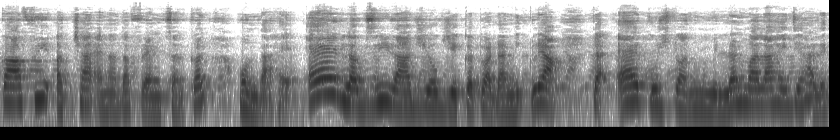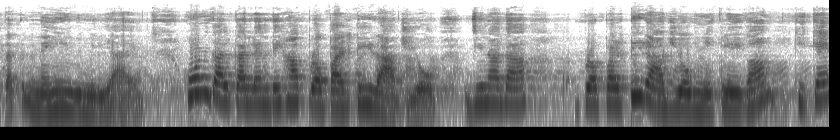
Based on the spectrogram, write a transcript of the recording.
ਕਾਫੀ ਅੱਛਾ ਇਹਨਾਂ ਦਾ ਫਰੈਂਡ ਸਰਕਲ ਹੁੰਦਾ ਹੈ। ਇਹ ਲਗਜ਼ਰੀ ਰਾਜਯੋਗ ਜੇਕਰ ਤੁਹਾਡਾ ਨਿਕਲਿਆ, ਤਾਂ ਇਹ ਕੁਝ ਤੁਹਾਨੂੰ ਮਿਲਣ ਵਾਲਾ ਹੈ ਜੇ ਹਾਲੇ ਤੱਕ ਨਹੀਂ ਵੀ ਮਿਲਿਆ ਹੈ। ਹੁਣ ਗੱਲ ਕਰ ਲੈਂਦੇ ਹਾਂ ਪ੍ਰਾਪਰਟੀ ਰਾਜਯੋਗ, ਜਿਨ੍ਹਾਂ ਦਾ ਪ੍ਰਾਪਰਟੀ ਰਾਜਯੋਗ ਨਿਕਲੇਗਾ, ਠੀਕ ਹੈ?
